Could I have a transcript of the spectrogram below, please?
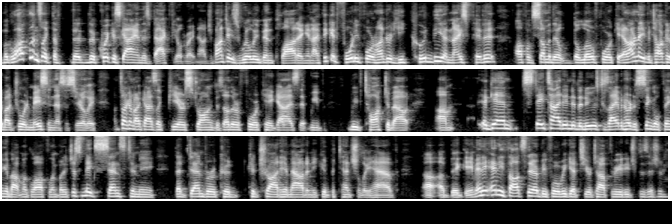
McLaughlin's like the, the, the quickest guy in this backfield right now. Javonte's really been plotting, and I think at 4,400 he could be a nice pivot off of some of the the low 4K. And I'm not even talking about Jordan Mason necessarily. I'm talking about guys like Pierre Strong. There's other 4K guys that we've we've talked about. Um, again, stay tied into the news because I haven't heard a single thing about McLaughlin, but it just makes sense to me that Denver could could trot him out and he could potentially have uh, a big game. Any any thoughts there before we get to your top three at each position?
